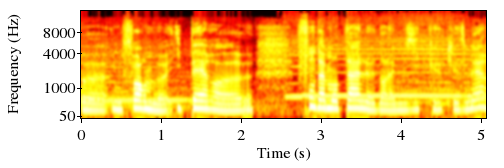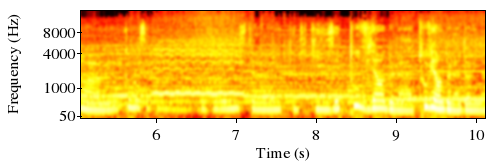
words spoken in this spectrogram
euh, une forme hyper euh, fondamentale dans la musique klezmer. comment ça s'appelle le violoniste euh, qui, qui, disait tout vient de la tout vient de la doina,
